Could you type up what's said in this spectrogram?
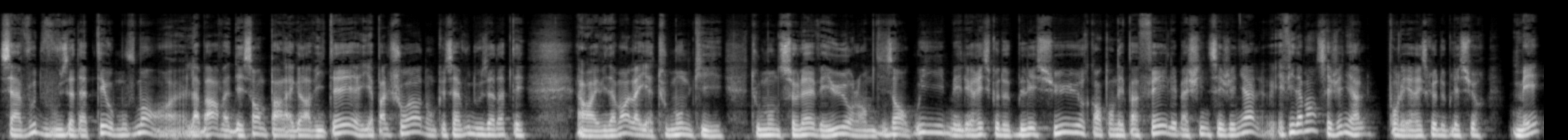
c'est à vous de vous adapter au mouvement. Euh, la barre va descendre par la gravité, il n'y a pas le choix, donc c'est à vous de vous adapter. Alors évidemment, là, il y a tout le monde qui, tout le monde se lève et hurle en me disant, oui, mais les risques de blessures, quand on n'est pas fait, les machines, c'est génial. Évidemment, c'est génial pour les risques de blessures. Mais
